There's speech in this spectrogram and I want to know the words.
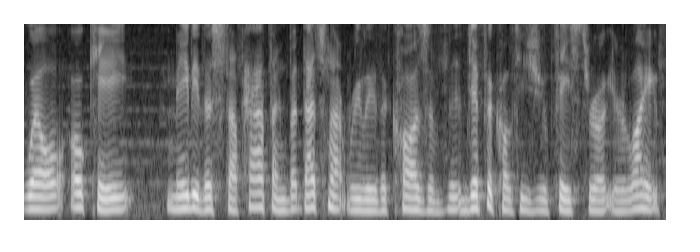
Well, okay, maybe this stuff happened, but that's not really the cause of the difficulties you face throughout your life.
